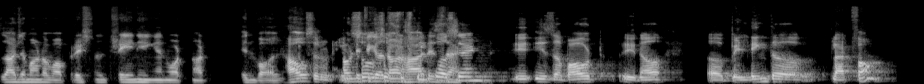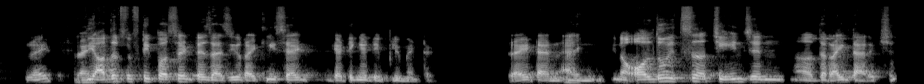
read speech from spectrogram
a large amount of operational training and whatnot involved how, Absolutely. how difficult so, so or hard is that is about you know uh, building the platform right? right? the other 50% is as you rightly said getting it implemented right and right. and you know although it's a change in uh, the right direction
